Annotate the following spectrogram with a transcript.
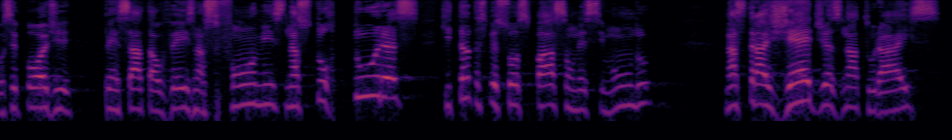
Você pode pensar talvez nas fomes, nas torturas que tantas pessoas passam nesse mundo, nas tragédias naturais.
